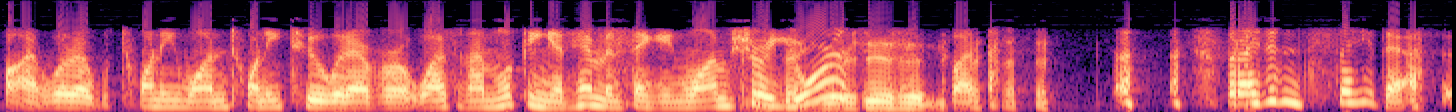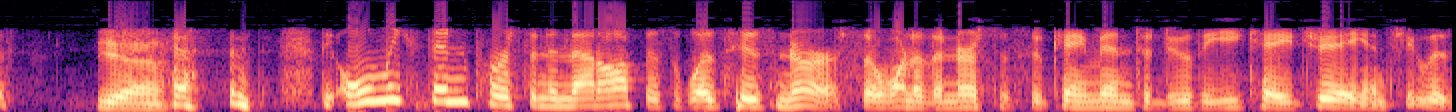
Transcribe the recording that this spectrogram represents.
fine, whatever, 21, 22, whatever it was." And I'm looking at him and thinking, "Well, I'm sure yours, yours isn't." but but I didn't say that. Yeah. And the only thin person in that office was his nurse, or one of the nurses who came in to do the EKG, and she was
